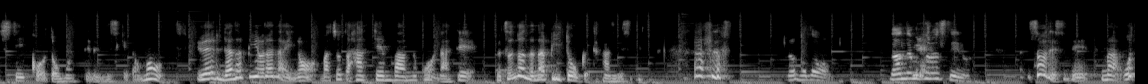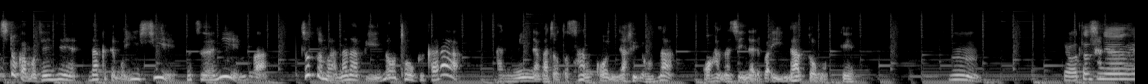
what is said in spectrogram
していこうと思ってるんですけどもいわゆる 7P 占いの、まあ、ちょっと発展版のコーナーで普通の 7P トークって感じですね。なるほど。何でも話していいの？そうですね、まあ、オチとかも全然なくてもいいし、普通に、まあ、ちょっとまあ、ナピーのトークからあのみんながちょっと参考になるようなお話になればいいなと思って。うん、いや私ね、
